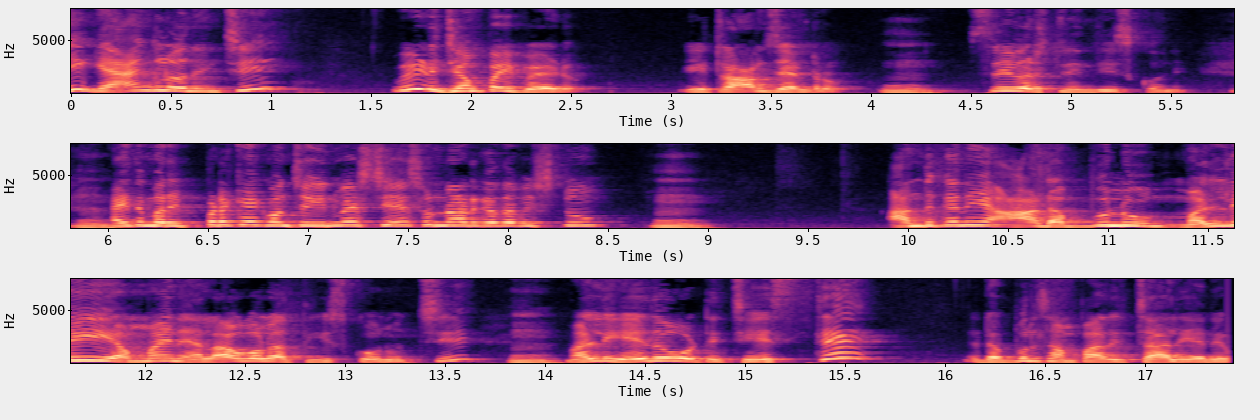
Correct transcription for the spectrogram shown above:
ఈ గ్యాంగ్లో నుంచి వీడు జంప్ అయిపోయాడు ఈ ట్రాన్స్జెండర్. శ్రీవర్షిని తీసుకొని. అయితే మరి ఇప్పటికే కొంచెం ఇన్వెస్ట్ చేసి ఉన్నాడు కదా విష్ణు? అందుకని ఆ డబ్బులు మళ్ళీ ఈ అమ్మాయిని ఎలాగోలా తీసుకొని వచ్చి మళ్ళీ ఏదో ఒకటి చేస్తే డబ్బులు సంపాదించాలి అనే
